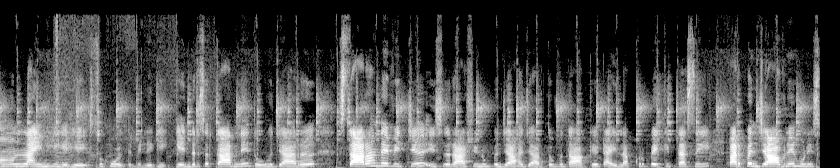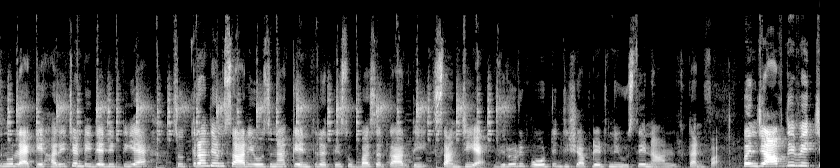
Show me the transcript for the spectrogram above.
ਆਨਲਾਈਨ ਹੀ ਇਹ ਸਹੂਲਤ ਮਿਲੇਗੀ। ਕੇਂਦਰ ਸਰਕਾਰ ਨੇ 2017 ਦੇ ਵਿੱਚ ਇਸ ਰਾਸ਼ੀ ਨੂੰ 50000 ਤੋਂ ਵਧਾ ਕੇ 2.5 ਲੱਖ ਰੁਪਏ ਕੀਤਾ ਸੀ। ਪਰ ਪੰਜਾਬ ਨੇ ਹੁਣ ਇਸ ਨੂੰ ਲੈ ਕੇ ਹਰੀ ਝੰਡੀ ਦੇ ਦਿੱਤੀ ਹੈ। ਸੂਤਰਾਂ ਦੇ ਅਨੁਸਾਰ ਯੋਜਨਾ ਕੇਂਦਰ ਅਤੇ ਸੂਬਾ ਸਰਕਾਰ ਦੀ ਸਾਂਝੀ ਹੈ। Bureau report, Disha update, news ਦੇ ਨਾਲ ਧੰਨਵਾਦ। ਪੰਜਾਬ ਦੇ ਵਿੱਚ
